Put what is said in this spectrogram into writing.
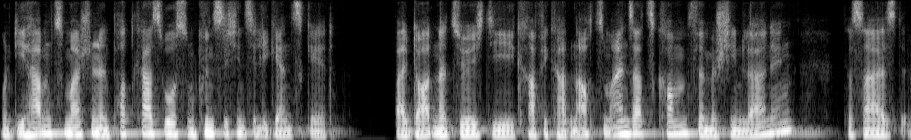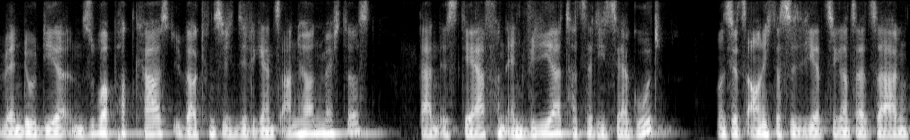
Und die haben zum Beispiel einen Podcast, wo es um künstliche Intelligenz geht, weil dort natürlich die Grafikkarten auch zum Einsatz kommen für Machine Learning. Das heißt, wenn du dir einen super Podcast über künstliche Intelligenz anhören möchtest, dann ist der von Nvidia tatsächlich sehr gut. Und es jetzt auch nicht, dass sie jetzt die ganze Zeit sagen,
